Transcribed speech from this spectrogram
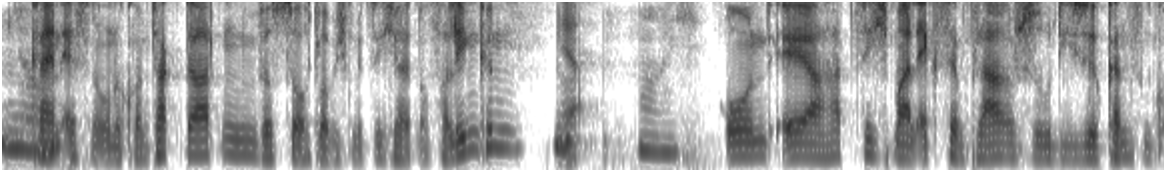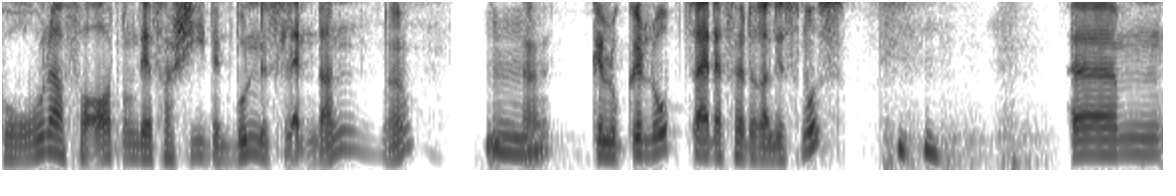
Ja. Kein Essen ohne Kontaktdaten, wirst du auch, glaube ich, mit Sicherheit noch verlinken. Ja, mache ich. Und er hat sich mal exemplarisch so diese ganzen Corona-Verordnungen der verschiedenen Bundesländern, ne? mhm. ja, gelobt sei der Föderalismus, ähm,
